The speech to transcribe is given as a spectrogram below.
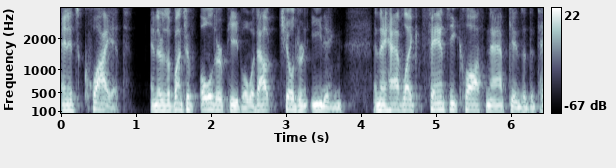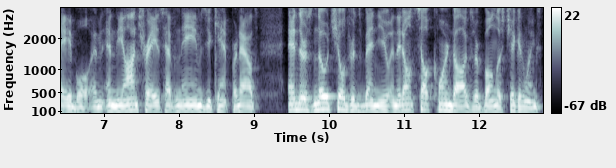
and it's quiet and there's a bunch of older people without children eating and they have like fancy cloth napkins at the table and, and the entrees have names you can't pronounce and there's no children's menu and they don't sell corn dogs or boneless chicken wings.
